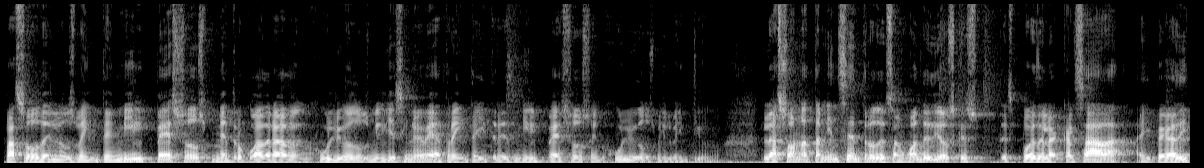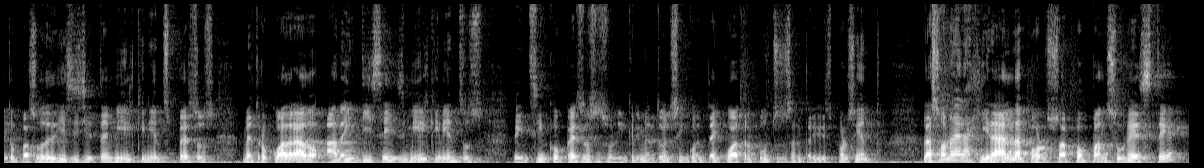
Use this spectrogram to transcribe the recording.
pasó de los 20 mil pesos metro cuadrado en julio de 2019 a 33 mil pesos en julio de 2021. La zona también centro de San Juan de Dios, que es después de la calzada, ahí pegadito, pasó de 17 mil 500 pesos metro cuadrado a 26 mil 525 pesos, es un incremento del 54.66%. La zona de la Giralda por Zapopan sureste,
